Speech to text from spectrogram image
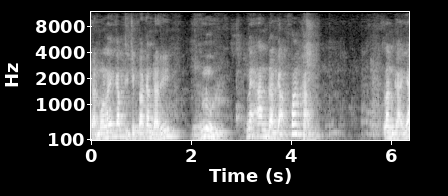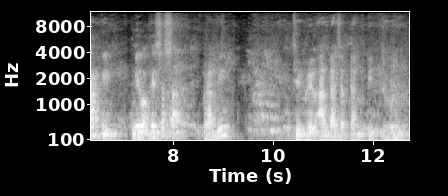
Dan malaikat diciptakan dari nur. Nek anda gak paham lan gak yakin ngilok ke sesat berarti Jibril anda sedang tidur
